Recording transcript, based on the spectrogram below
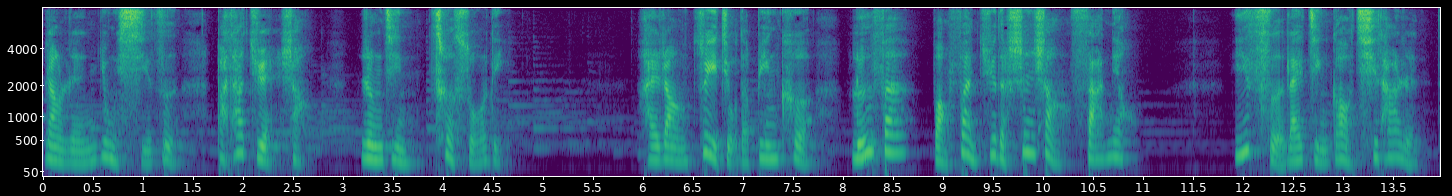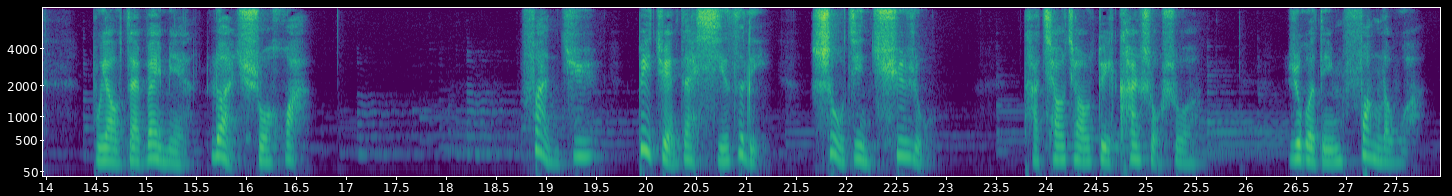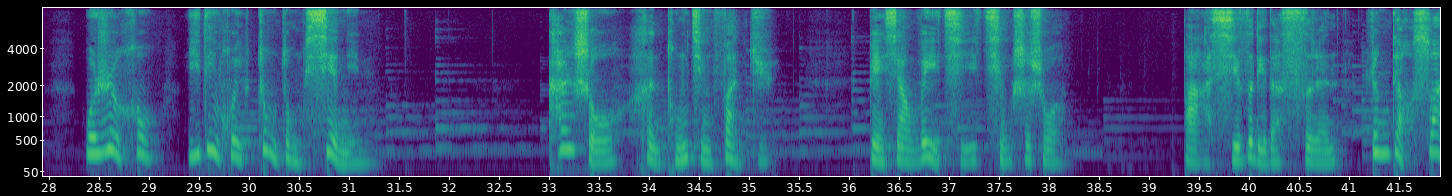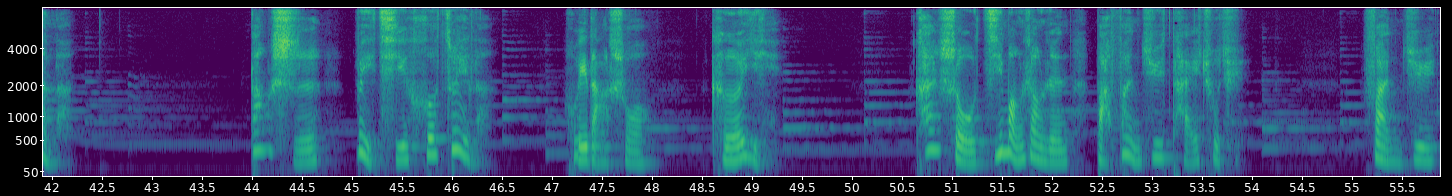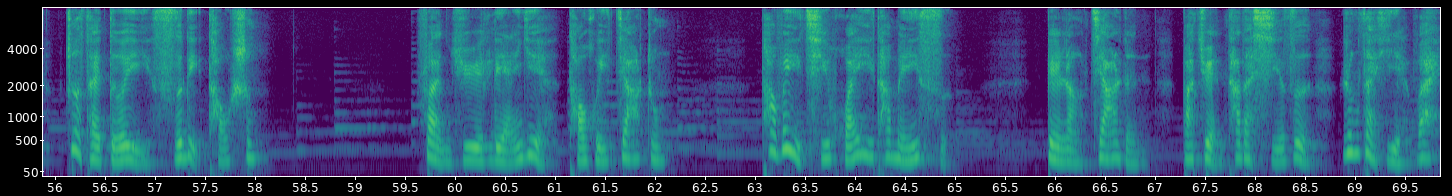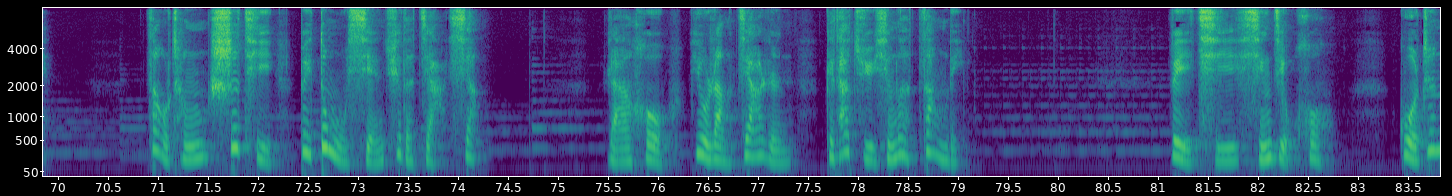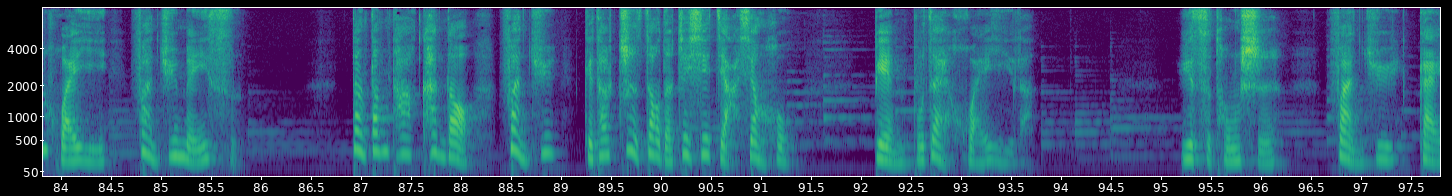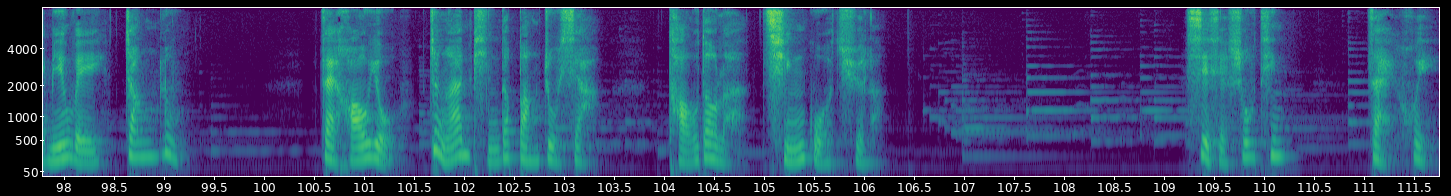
让人用席子把他卷上。扔进厕所里，还让醉酒的宾客轮番往范雎的身上撒尿，以此来警告其他人不要在外面乱说话。范雎被卷在席子里，受尽屈辱。他悄悄对看守说：“如果您放了我，我日后一定会重重谢您。”看守很同情范雎，便向魏齐请示说：“把席子里的死人扔掉算了。”当时魏齐喝醉了，回答说：“可以。”看守急忙让人把范雎抬出去，范雎这才得以死里逃生。范雎连夜逃回家中。怕魏齐怀疑他没死，便让家人把卷他的席子扔在野外，造成尸体被动物衔去的假象。然后又让家人给他举行了葬礼。魏齐醒酒后，果真怀疑范雎没死，但当他看到范雎给他制造的这些假象后，便不再怀疑了。与此同时，范雎改名为张禄，在好友郑安平的帮助下，逃到了秦国去了。谢谢收听，再会。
